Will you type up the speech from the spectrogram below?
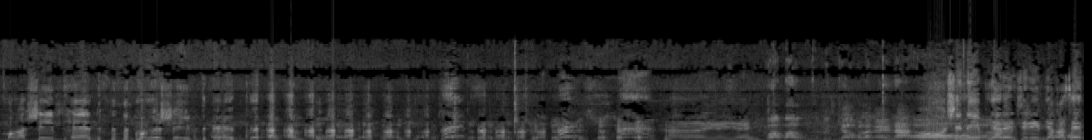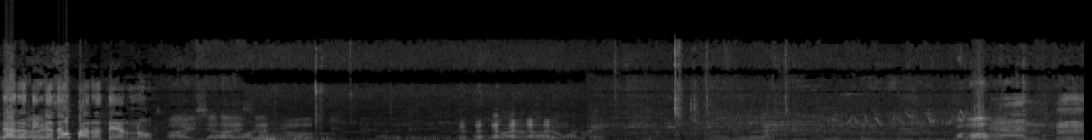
mga shaved head. mga shaved head. Ay, ay, ay. Ba, bagong gupit ka wala ngayon ah. Oh, sinape niya rin. Sinape niya kasi darating ka daw para terno. Ayos yan, ayos yan. Oo. Para tayong ano eh. Bango! Yan. Mm.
